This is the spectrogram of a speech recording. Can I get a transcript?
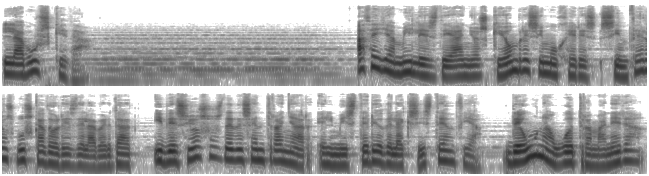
La búsqueda. Hace ya miles de años que hombres y mujeres sinceros buscadores de la verdad y deseosos de desentrañar el misterio de la existencia, de una u otra manera,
